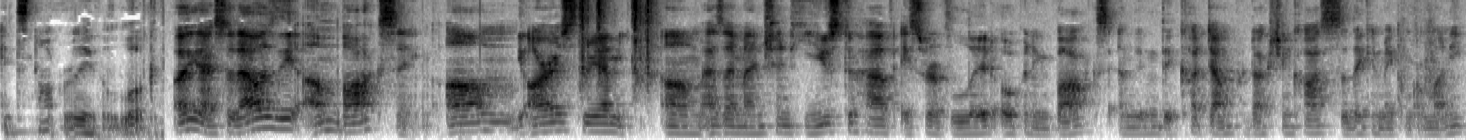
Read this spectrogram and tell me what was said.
it's not really the look. Okay, so that was the unboxing. Um, the RS3M, um, as I mentioned, he used to have a sort of lid opening box and then they cut down production costs so they can make more money.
